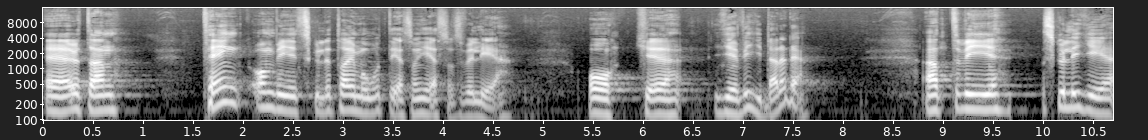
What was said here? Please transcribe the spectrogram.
Eh, utan tänk om vi skulle ta emot det som Jesus vill ge och eh, ge vidare det. Att vi skulle ge,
